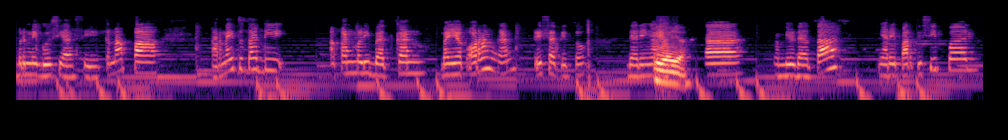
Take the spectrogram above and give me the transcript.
bernegosiasi. Kenapa? Karena itu tadi akan melibatkan banyak orang kan riset itu dari ngambil iya, iya. data, ngambil data, nyari partisipan,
